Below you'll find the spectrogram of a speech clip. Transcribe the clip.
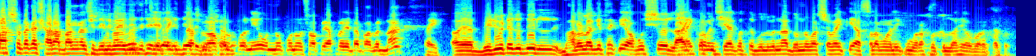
পাঁচশো টাকা সারা বাংলাদেশে ডেলিভারি দিতে এটা কিন্তু আসলে অকল্পনীয় অন্য কোনো শপে আপনারা এটা পাবেন না। ভিডিওটা যদি ভালো লাগে থাকে অবশ্যই লাইক কমেন্ট শেয়ার করতে ভুলবেন না। ধন্যবাদ সবাইকে। আসসালামু আলাইকুম রহমতুল্লাহ ওয়া বারাকাতুহু।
